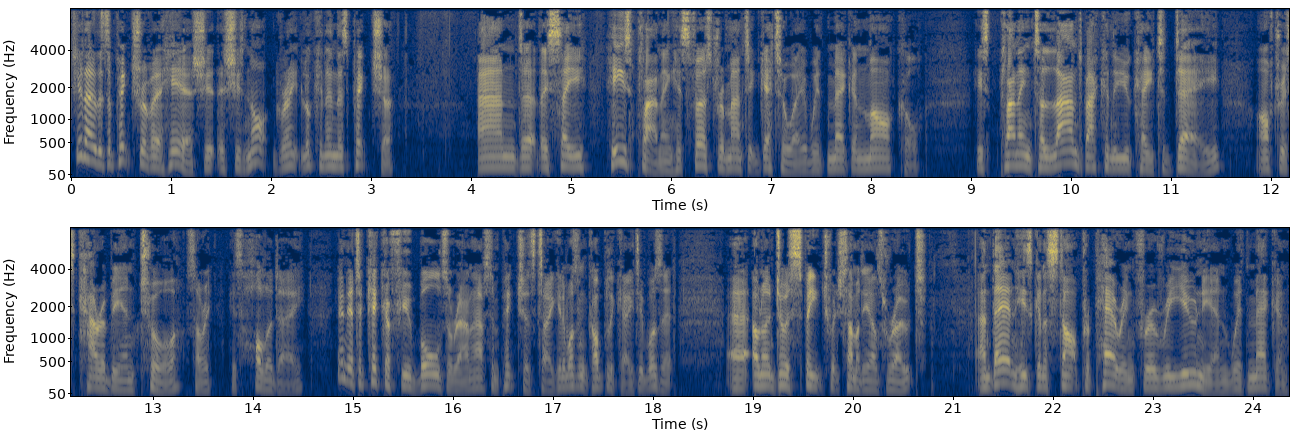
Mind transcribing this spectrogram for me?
Do you know, there's a picture of her here. She, she's not great looking in this picture. And uh, they say he's planning his first romantic getaway with Meghan Markle. He's planning to land back in the UK today after his Caribbean tour. Sorry, his holiday. You had to kick a few balls around and have some pictures taken. It wasn't complicated, was it? Uh, oh, no, do a speech which somebody else wrote. And then he's going to start preparing for a reunion with Meghan.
